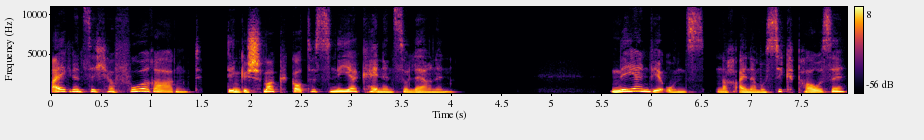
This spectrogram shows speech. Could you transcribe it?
eignen sich hervorragend, den Geschmack Gottes näher kennenzulernen nähern wir uns nach einer Musikpause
